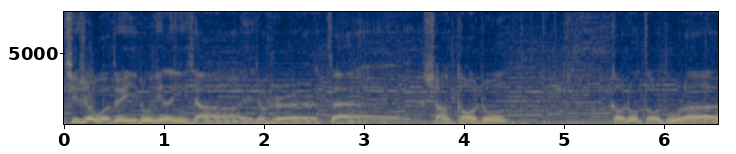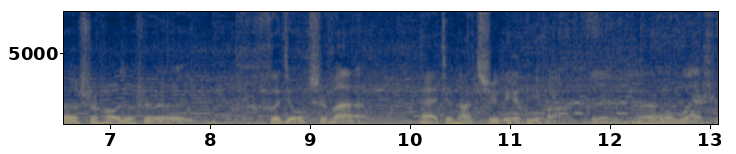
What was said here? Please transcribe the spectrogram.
其实我对一中街的印象，也就是在上高中，高中走读了时候，就是喝酒吃饭。哎，经常去那个地方。对，嗯，我我也是。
